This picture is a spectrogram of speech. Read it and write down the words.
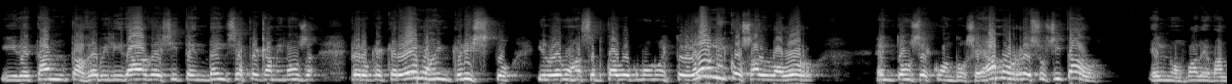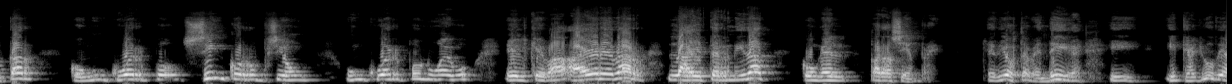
y de tantas debilidades y tendencias pecaminosas, pero que creemos en Cristo y lo hemos aceptado como nuestro único Salvador, entonces cuando seamos resucitados, Él nos va a levantar con un cuerpo sin corrupción, un cuerpo nuevo, el que va a heredar la eternidad con Él para siempre. Que Dios te bendiga y, te ayude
